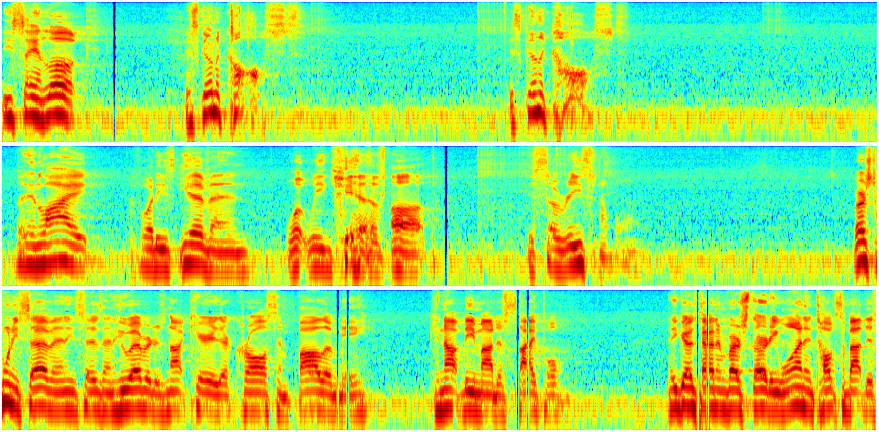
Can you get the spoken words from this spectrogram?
He's saying, Look, it's going to cost. It's going to cost. But in light of what he's given, what we give up is so reasonable. Verse 27, he says, And whoever does not carry their cross and follow me cannot be my disciple. He goes down in verse 31 and talks about this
